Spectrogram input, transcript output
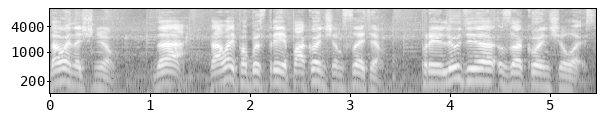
Давай начнем. Да, давай побыстрее покончим с этим. Прелюдия закончилась.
